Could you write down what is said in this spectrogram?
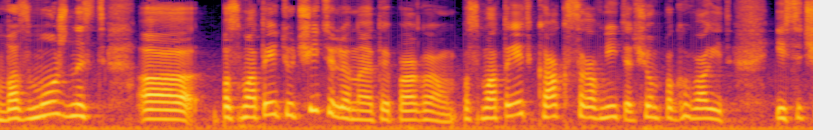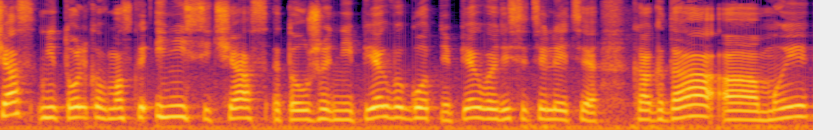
возможность э, посмотреть учителя на этой программе, посмотреть, как сравнить, о чем поговорить. И сейчас не только в Москве, и не сейчас, это уже не первый год, не первое десятилетие, когда э, мы э,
